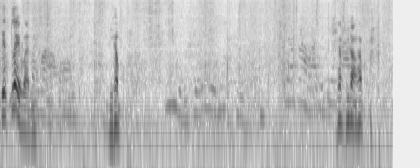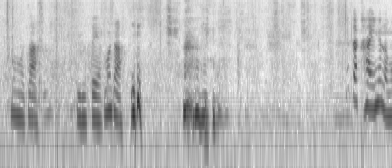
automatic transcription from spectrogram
เสร็จเลยวันนี้นี่ครับ ครับพี่น้องครับมึงเนาะจ้ะดินแตกเนาะจ้ะนี่จะไข่ให้ละโง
